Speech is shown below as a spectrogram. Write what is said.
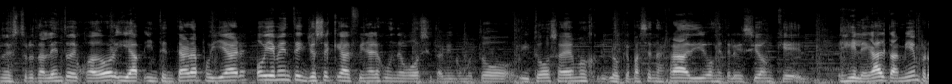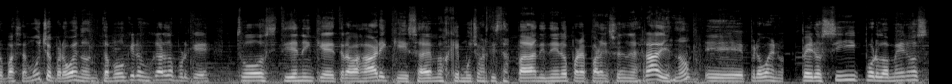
nuestro talento de Ecuador y intentar apoyar. Obviamente yo sé que al final es un negocio también como todo y todos sabemos lo que pasa en las radios, en televisión, que es ilegal también, pero pasa mucho. Pero bueno, tampoco quiero juzgarlo porque todos tienen que trabajar y que sabemos que muchos artistas pagan dinero para, para que suenen en las radios, ¿no? Eh, pero bueno, pero sí por lo menos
